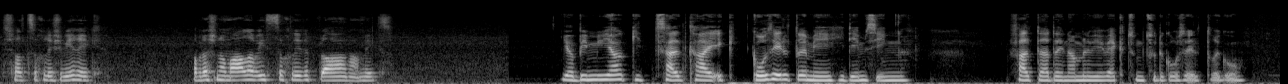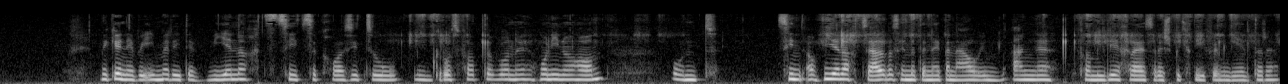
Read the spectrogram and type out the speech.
Das ist halt so ein bisschen schwierig. Aber das ist normalerweise so ein bisschen der Plan. Amix. Ja, bei mir gibt es halt keine Großeltern mehr in dem Sinn. Fällt da dann einmal weg, um zu den Großeltern zu gehen. Wir gehen eben immer in der Weihnachtszeit so quasi zu meinem Großvater, den ich noch habe. Und sind an Weihnachten selber sind wir dann eben auch im engen Familienkreis, respektive meine Eltern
